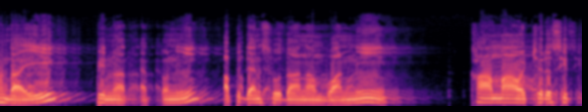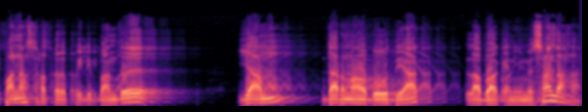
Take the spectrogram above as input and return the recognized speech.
හොඳයි. පින්වත් ඇත්තොනි අපි දැන් සූදානම් වන්නේ කාමාවචර සිත් 54 පිළිබඳ යම් ධර්මාවබෝධයක් ලබා ගැනීම සඳහා.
